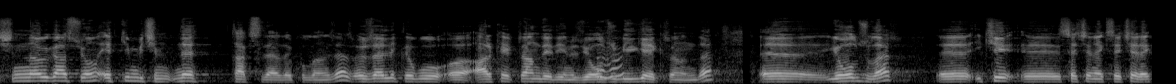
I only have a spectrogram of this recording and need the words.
şimdi navigasyonu etkin biçimde taksilerde kullanacağız. Özellikle bu e, arka ekran dediğimiz yolcu bilgi ekranında e, yolcular e, iki e, seçenek seçerek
